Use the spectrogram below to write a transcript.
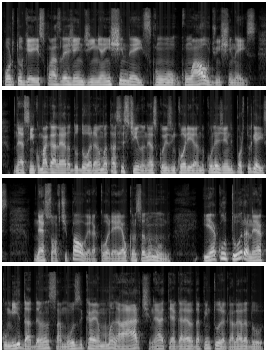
português com as legendinhas em chinês, com, com áudio em chinês, né? Assim como a galera do Dorama tá assistindo, né? As coisas em coreano com legenda em português, né? Soft power, a Coreia alcançando o mundo. E a cultura, né? A comida, a dança, a música é uma maneira, a arte, né? Até a galera da pintura, a galera do,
